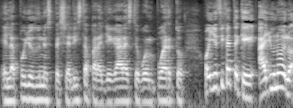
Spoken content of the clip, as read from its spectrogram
el apoyo de un especialista para llegar a este buen puerto. Oye, fíjate que hay uno de los...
